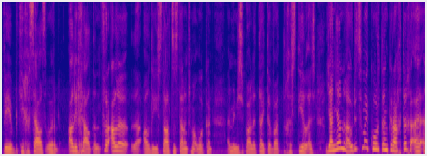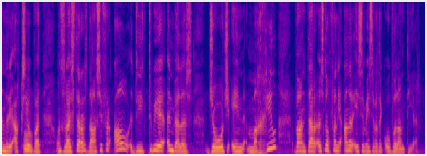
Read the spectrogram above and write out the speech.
weer 'n bietjie gesels oor al die geld en vir alle al die staatsinstellings maar ook in, in munisipaliteite wat gesteel is. Jan Jan hou dit vir my kort en kragtig uh, in reaksie hmm. op wat ons luisteraars daar sê veral die twee inbellers George en Magiel want daar is nog van die ander SMS'e wat ek ook wil hanteer.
